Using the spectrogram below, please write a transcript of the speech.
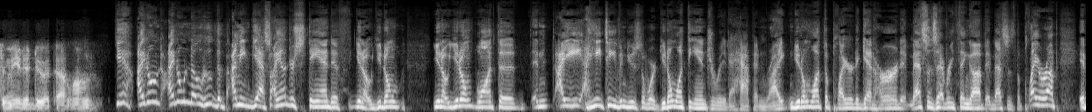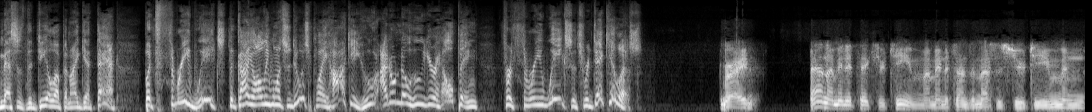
to me to do it that long. Yeah, I don't. I don't know who the. I mean, yes, I understand if you know you don't. You know, you don't want the, and I, I hate to even use the word, you don't want the injury to happen, right? You don't want the player to get hurt. It messes everything up. It messes the player up. It messes the deal up, and I get that. But three weeks, the guy, all he wants to do is play hockey. Who, I don't know who you're helping for three weeks. It's ridiculous. Right. And I mean, it takes your team. I mean, it sends a message to your team, and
